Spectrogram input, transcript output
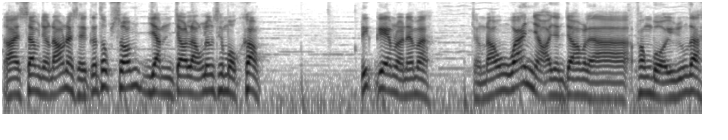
Rồi xong trận đấu này sẽ kết thúc sớm dành cho lòng lương c1 không. Tiếp game rồi anh em à trận đấu quá nhỏ dành cho là phong bội của chúng ta.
